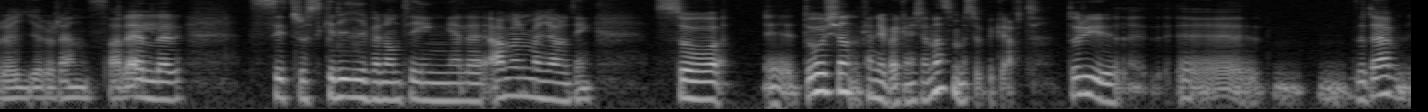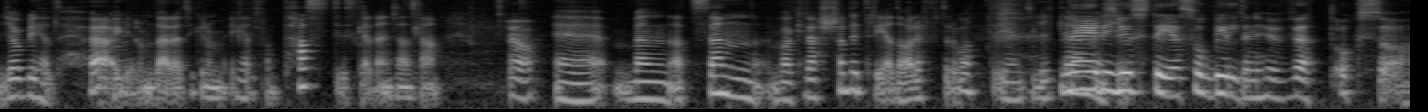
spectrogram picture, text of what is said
röjer och rensar eller sitter och skriver någonting eller ja, men man gör någonting. Så eh, då kan det verkligen kännas som en superkraft. Då är det ju eh, det där, jag blir helt hög i de där. Jag tycker de är helt fantastiska den känslan. Ja. Eh, men att sen vara kraschad i tre dagar efteråt är ju inte lika Nej, det är just det. Jag såg bilden i huvudet också.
